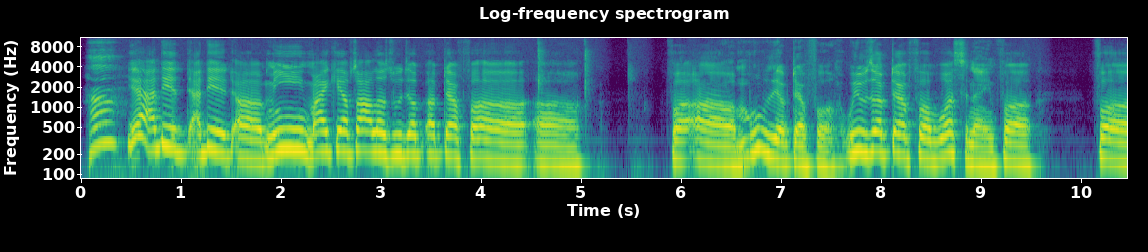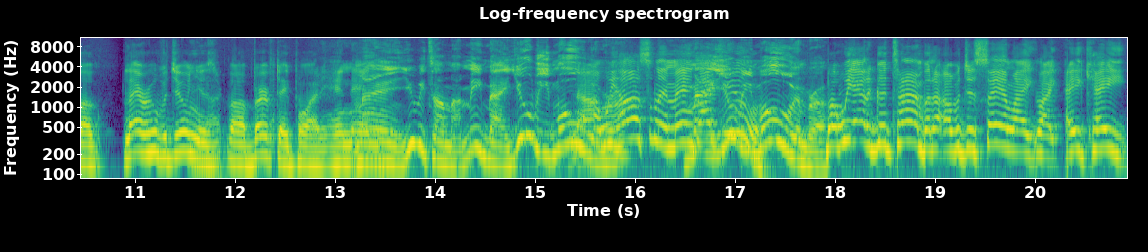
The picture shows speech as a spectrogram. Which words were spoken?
Huh? Yeah, I did. I did. Uh, me, Mike Epps, all of us was up, up there for uh, for um, who was he up there for? We was up there for what's the name for for Larry Hoover Jr.'s uh, birthday party, and, and Man, you be talking about me, man. You be moving, Nah, we bro. hustling, man, Man, like you, be moving, bro. But we had a good time. But I, I was just saying, like, like AK,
